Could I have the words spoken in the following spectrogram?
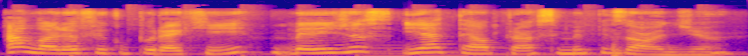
Agora eu fico por aqui, beijos e até o próximo episódio.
